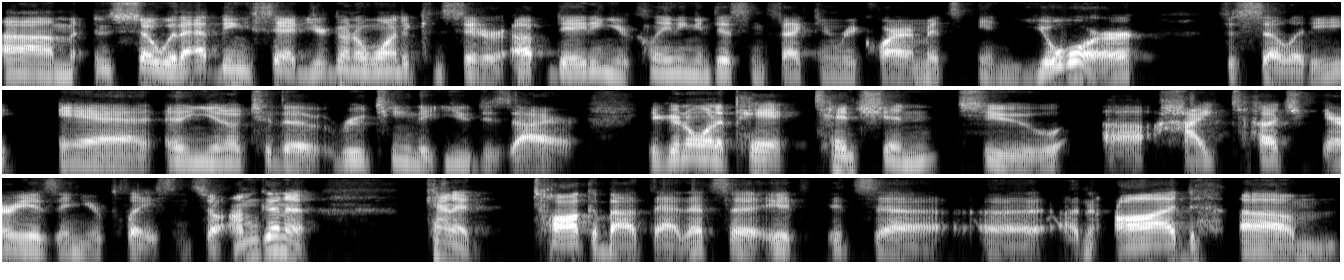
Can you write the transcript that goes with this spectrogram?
Um, and so, with that being said, you're going to want to consider updating your cleaning and disinfecting requirements in your facility and, and, you know to the routine that you desire you're going to want to pay attention to uh, high touch areas in your place and so i'm going to kind of talk about that. That's a it, it's a, a an odd um,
